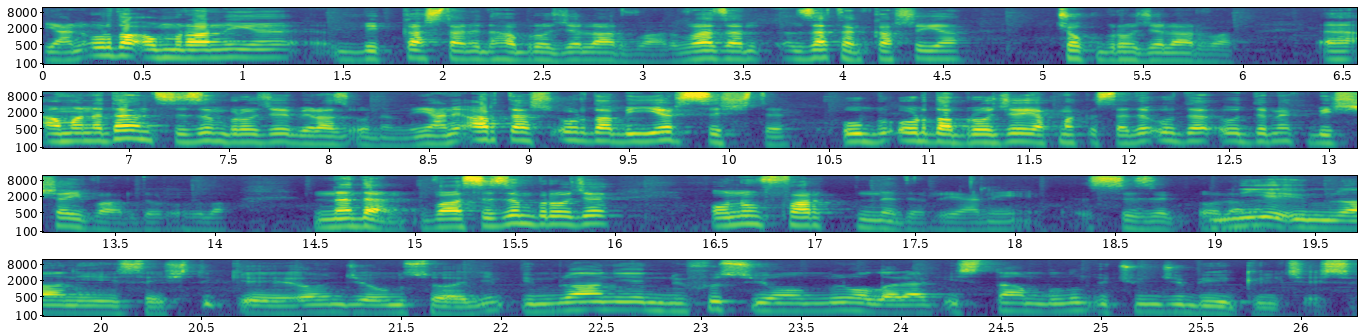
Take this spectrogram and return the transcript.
yani orada Umraniye birkaç tane daha projeler var. Zaten, zaten karşıya çok projeler var. Ama neden sizin proje biraz önemli? Yani Artaş orada bir yer seçti. O, orada proje yapmak istedi. O, da, o demek bir şey vardır orada. Neden? Ve sizin proje onun fark nedir yani size olarak? Niye Ümraniye'yi seçtik? Ee, önce onu söyleyeyim. Ümraniye nüfus yoğunluğu olarak İstanbul'un üçüncü büyük ilçesi.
